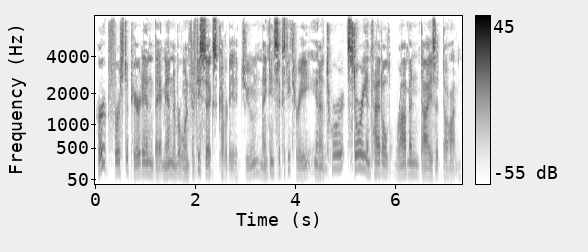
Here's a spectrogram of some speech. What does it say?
Hurt first appeared in Batman number 156, cover dated June 1963, in a mm-hmm. tor- story entitled Robin Dies at Dawn.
